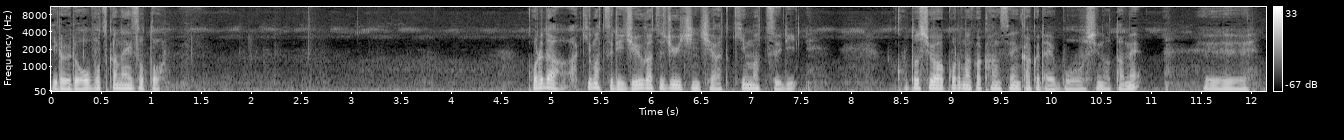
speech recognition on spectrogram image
いろいろおぼつかないぞと。これだ秋祭り10月11日秋祭り。今年はコロナ禍感染拡大防止のため、えー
